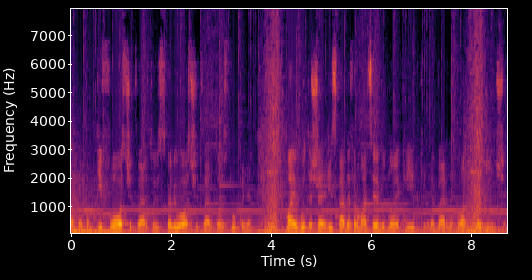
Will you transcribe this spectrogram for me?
або там кіфоз четвертої, сколіоз четвертого ступеня. Має бути ще різка деформація грудної клітки, реберний горб та інше.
